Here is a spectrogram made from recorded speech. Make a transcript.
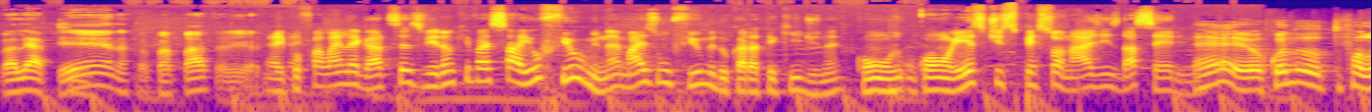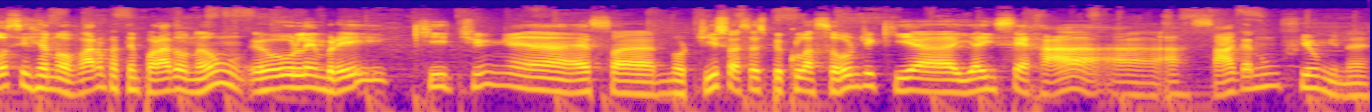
valer a pena, papapá, tá ligado? É, e por falar em legado, vocês viram que vai sair o filme, né? Mais um filme do Karate Kid, né? Com, com estes personagens da série. Né? É, eu, quando tu falou se renovaram pra temporada ou não, eu lembrei que tinha essa notícia, essa especulação de que ia, ia encerrar a, a saga num filme, né?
